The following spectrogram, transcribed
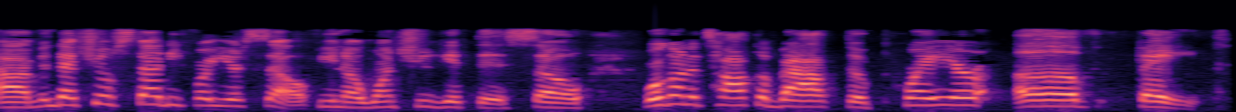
um, and that you'll study for yourself you know once you get this so we're going to talk about the prayer of faith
